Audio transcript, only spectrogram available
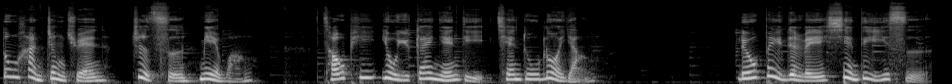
东汉政权至此灭亡。曹丕又于该年底迁都洛阳。刘备认为献帝已死，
